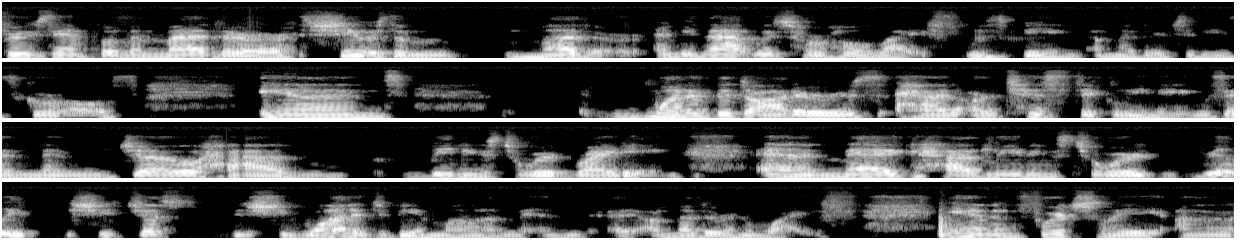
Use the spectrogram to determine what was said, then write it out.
for example, the mother, she was a mother. I mean, that was her whole life was mm. being a mother to these girls. And one of the daughters had artistic leanings, and then Jo had leanings toward writing, and Meg had leanings toward really, she just she wanted to be a mom and a mother and a wife. And unfortunately, uh,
